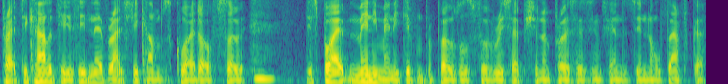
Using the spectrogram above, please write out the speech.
practicalities, it never actually comes quite off. So. Despite many, many different proposals for reception and processing centres in North Africa,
